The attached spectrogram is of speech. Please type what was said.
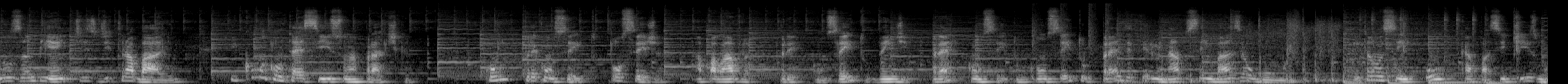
nos ambientes de trabalho. E como acontece isso na prática? Com preconceito, ou seja, a palavra preconceito vem de pré-conceito, um conceito pré-determinado sem base alguma. Então, assim, o capacitismo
